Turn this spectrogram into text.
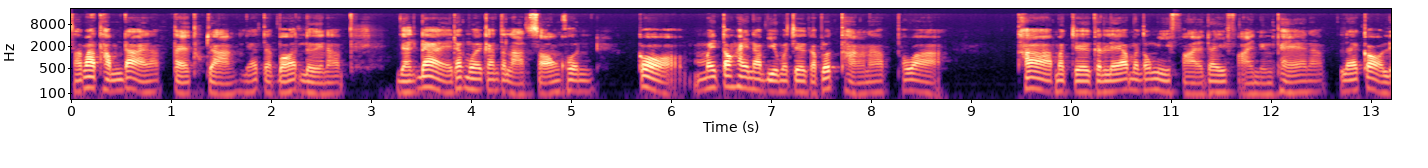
สามารถทำได้นะครับแต่ทุกอย่างแล้วแต่บอสเลยนะครับ อยากได้นักมวยการตลาด 2 คน ก็ไม่ต้องให้นาบิวมาเจอกับรถถังนะครับ เพราะว่าถ้ามาเจอกันแล้วมันต้องมีฝ่ายใดฝ่ายหนึ่งแพ้นะครับ และก็เร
